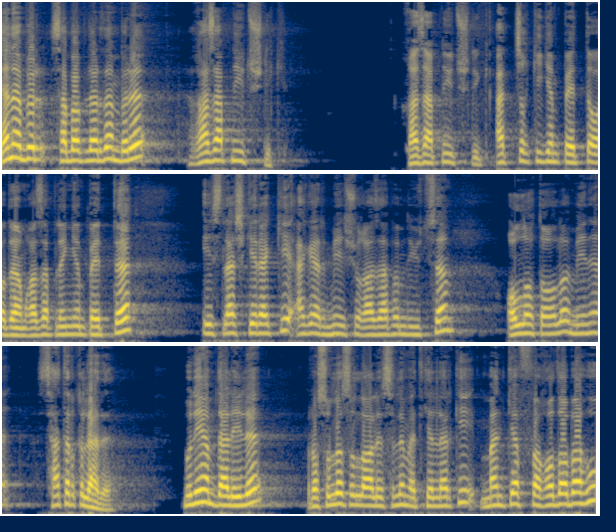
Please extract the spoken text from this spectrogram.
Yana bir sabablardan biri g'azabni yutishlik. G'azabni yutishlik. Achchiq kelgan paytda odam g'azablangan paytda eslash kerakki agar men shu g'azabimni yutsam alloh taolo meni satr qiladi. Buni ham dalili rasululloh sollallohu alayhi vasallam aytganlarki man kaffa g'adobahu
